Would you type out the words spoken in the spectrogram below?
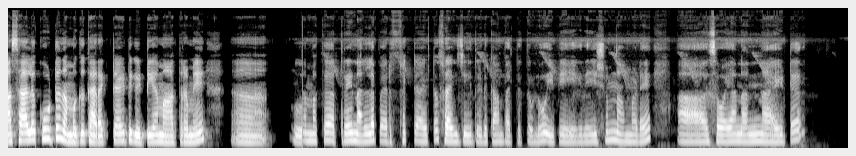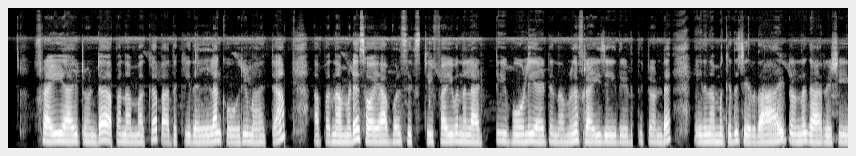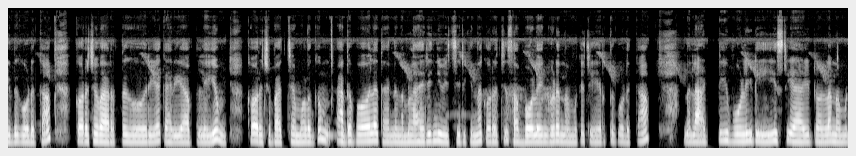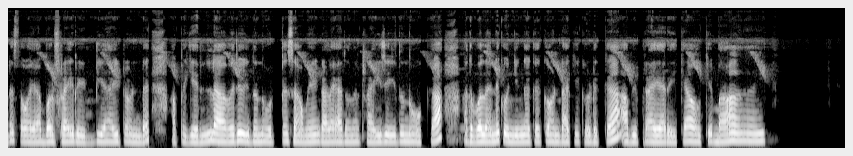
മസാലക്കൂട്ട് നമുക്ക് കറക്റ്റായിട്ട് കിട്ടിയാൽ മാത്രമേ നമുക്ക് അത്രയും നല്ല പെർഫെക്റ്റായിട്ട് ഫ്രൈ ചെയ്തെടുക്കാൻ പറ്റത്തുള്ളൂ. ഇപ്പോൾ ഏകദേശം നമ്മുടെ സോയ നന്നായിട്ട് ഫ്രൈ ആയിട്ടുണ്ട്. അപ്പം നമുക്ക് പതുക്കെ ഇതെല്ലാം കോരി മാറ്റാം. അപ്പം നമ്മുടെ സോയാബോൾ സിക്സ്റ്റി ഫൈവ് നല്ല അടിപൊളിയായിട്ട് നമ്മൾ ഫ്രൈ ചെയ്തെടുത്തിട്ടുണ്ട്. ഇനി നമുക്കിത് ചെറുതായിട്ടൊന്ന് ഗാർണിഷ് ചെയ്ത് കൊടുക്കാം. കുറച്ച് വറുത്ത് കോരിയ കരിയാപ്പിലയും കുറച്ച് പച്ചമുളകും അതുപോലെ തന്നെ നമ്മൾ അരിഞ്ഞു വെച്ചിരിക്കുന്ന കുറച്ച് സബോളയും കൂടെ നമുക്ക് ചേർത്ത് കൊടുക്കാം. നല്ല അടിപൊളി ടേസ്റ്റി ആയിട്ടുള്ള നമ്മുടെ സോയാബോൾ ഫ്രൈ റെഡി ആയിട്ടുണ്ട്. അപ്പോൾ എല്ലാവരും ഇതൊന്ന് ഒട്ടും സമയം കളയാതെ ഒന്ന് ട്രൈ ചെയ്ത് നോക്കുക. അതുപോലെ തന്നെ കുഞ്ഞുങ്ങൾക്കൊക്കെ ഉണ്ടാക്കി കൊടുക്കുക. അഭിപ്രായം അറിയിക്കുക. Okay bye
